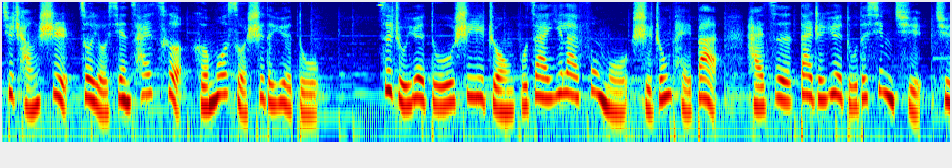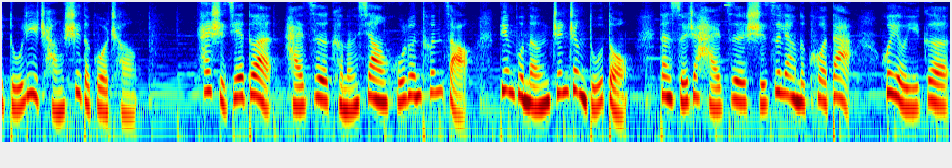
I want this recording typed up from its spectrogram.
去尝试做有限猜测和摸索式的阅读。自主阅读是一种不再依赖父母始终陪伴，孩子带着阅读的兴趣去独立尝试的过程。开始阶段，孩子可能像囫囵吞枣，并不能真正读懂。但随着孩子识字量的扩大，会有一个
